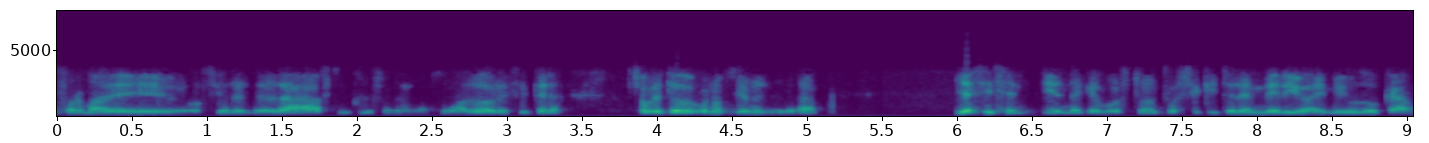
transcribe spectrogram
forma de opciones de draft, incluso de algún jugador, etcétera, sobre todo con opciones de draft. Y así se entiende que Boston pues se quite de en medio a Ime Udoka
